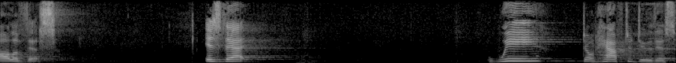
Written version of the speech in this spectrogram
all of this is that we don't have to do this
